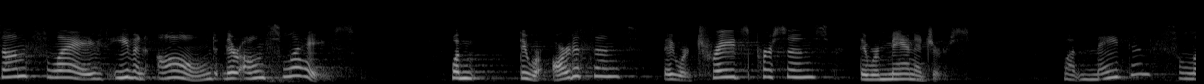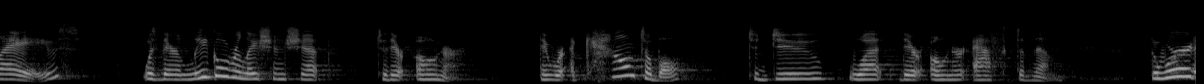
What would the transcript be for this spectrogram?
Some slaves even owned their own slaves. When they were artisans, they were tradespersons, they were managers. What made them slaves was their legal relationship to their owner. They were accountable to do what their owner asked of them. The word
